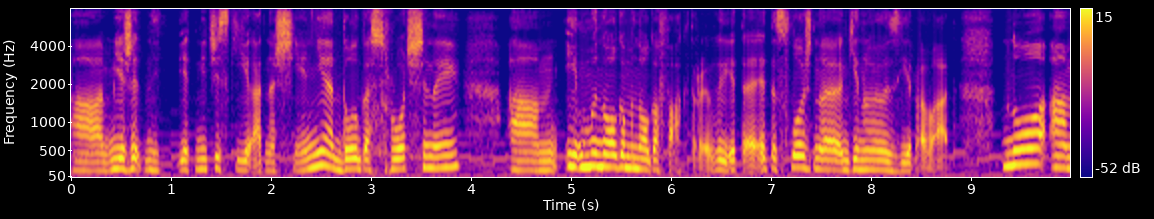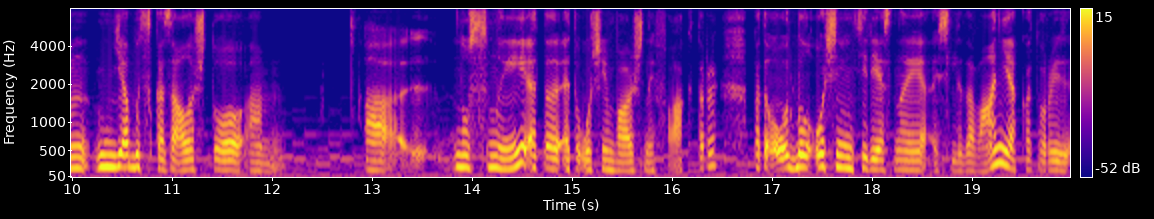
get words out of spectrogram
межэтнические отношения, долгосрочные, и много-много факторов. Это, это сложно генерализировать. Но я бы сказала, что а, ну, СМИ это, это очень важный фактор. Потом, вот было очень интересное исследование, которое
